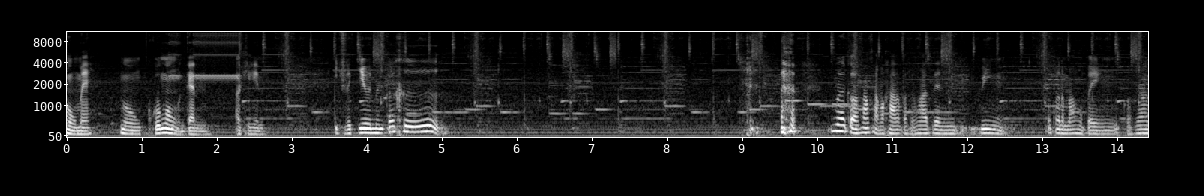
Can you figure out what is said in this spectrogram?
งงไหมงงกูก็งงเหมือนกัน โอเค อีกสกิลหนึ่งก็คือ เมื่อก่อสร้างสามอาคารเราสามารถเป็นวิ่งก็ตัวน้ำมันของตัวเองก่อสร้าง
